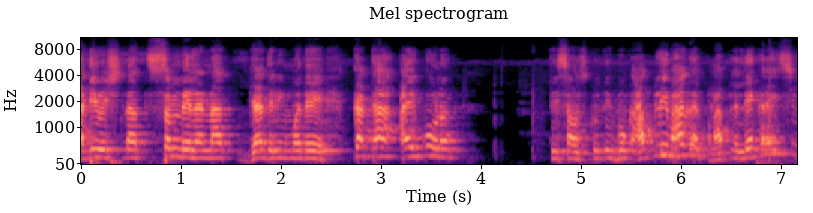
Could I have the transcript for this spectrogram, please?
अधिवेशनात संमेलनात गॅदरिंगमध्ये कथा ऐकून ती सांस्कृतिक भूक आपली भागल पण आपल्या लेकरायची.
